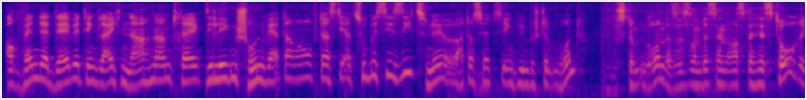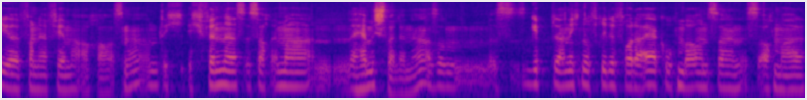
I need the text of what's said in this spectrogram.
auch wenn der David den gleichen Nachnamen trägt, Sie legen schon Wert darauf, dass die Azubis sie sieht. Ne? Hat das jetzt irgendwie einen bestimmten Grund? Einen bestimmten Grund. Das ist so ein bisschen aus der Historie von der Firma auch raus. Ne? Und ich, ich finde, es ist auch immer eine Hemmschwelle. Ne? Also es gibt da nicht nur Friede vor der Eierkuchen bei uns, sondern es ist auch mal,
